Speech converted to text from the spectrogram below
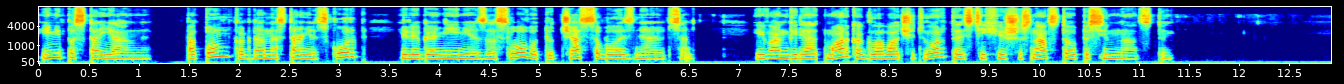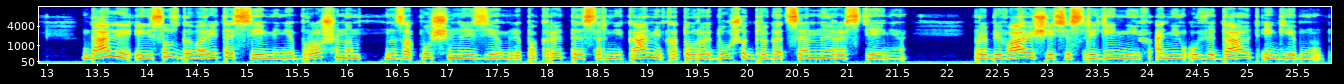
и не постоянны. Потом, когда настанет скорбь или гонение за слово, тот час соблазняются. Евангелие от Марка, глава 4, стихи 16 по 17. Далее Иисус говорит о семени, брошенном на запущенные земли, покрытые сорняками, которые душат драгоценные растения. Пробивающиеся среди них, они увядают и гибнут.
